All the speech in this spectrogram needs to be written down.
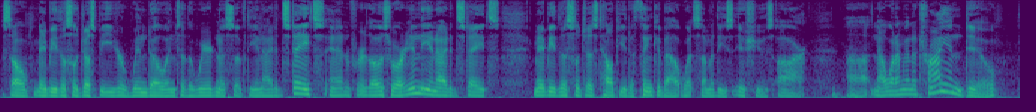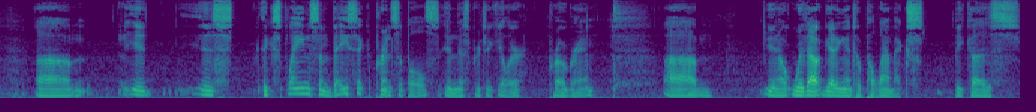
so maybe this will just be your window into the weirdness of the United States. And for those who are in the United States, maybe this will just help you to think about what some of these issues are. Uh, now, what I'm going to try and do um, is explain some basic principles in this particular program. Um, you know, without getting into polemics, because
